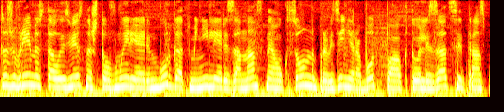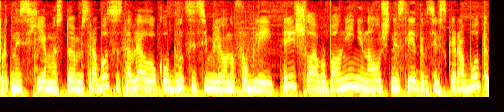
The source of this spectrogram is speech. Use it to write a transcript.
В то же время стало известно, что в мэрии Оренбурга отменили резонансный аукцион на проведение работ по актуализации транспортной схемы. Стоимость работ составляла около 20 миллионов рублей. Речь шла о выполнении научно-исследовательской работы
